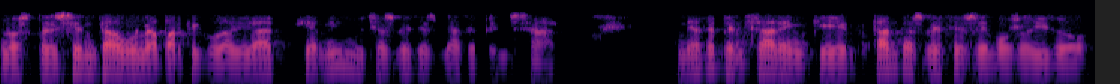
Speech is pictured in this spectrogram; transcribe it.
nos presenta una particularidad que a mí muchas veces me hace pensar. Me hace pensar en que tantas veces hemos oído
